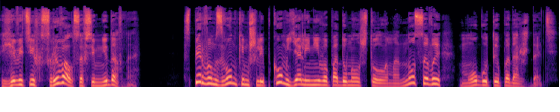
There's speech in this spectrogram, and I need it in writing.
Я ведь их срывал совсем недавно. С первым звонким шлепком я лениво подумал, что Ломоносовы могут и подождать.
